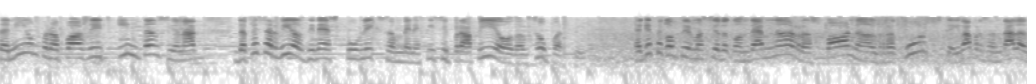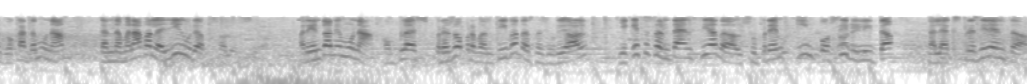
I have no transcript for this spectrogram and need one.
tenia un propòsit intencionat de fer servir els diners públics en benefici propi o del seu partit. Aquesta confirmació de condemna respon al recurs que hi va presentar l'advocat de Monà que en demanava la lliure absolució. Maria Antònia Monà compleix presó preventiva des de juliol i aquesta sentència del Suprem impossibilita que l'expresidenta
